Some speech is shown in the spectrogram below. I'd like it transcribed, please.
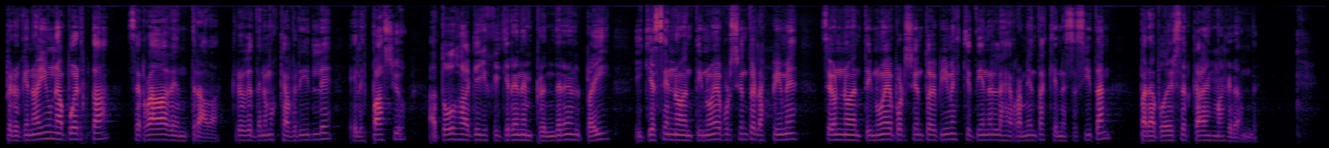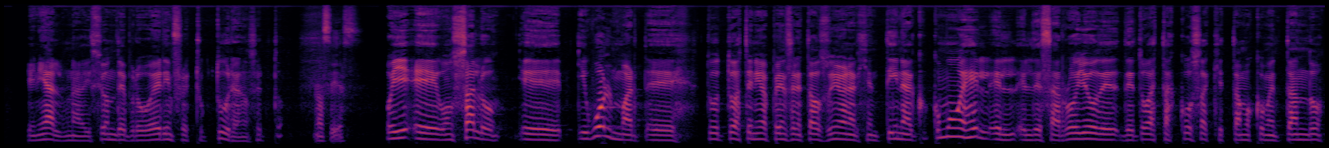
pero que no hay una puerta cerrada de entrada. Creo que tenemos que abrirle el espacio a todos aquellos que quieren emprender en el país y que ese 99% de las pymes sea un 99% de pymes que tienen las herramientas que necesitan para poder ser cada vez más grandes. Genial, una visión de proveer infraestructura, ¿no es cierto? Así es. Oye, eh, Gonzalo, eh, y Walmart, eh, tú, tú, has tenido experiencia en Estados Unidos, en Argentina, ¿cómo es el, el, desarrollo de, de, todas estas cosas que estamos comentando?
